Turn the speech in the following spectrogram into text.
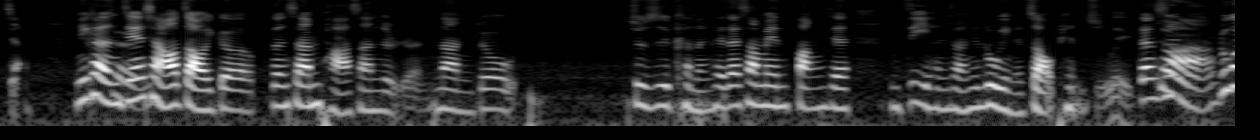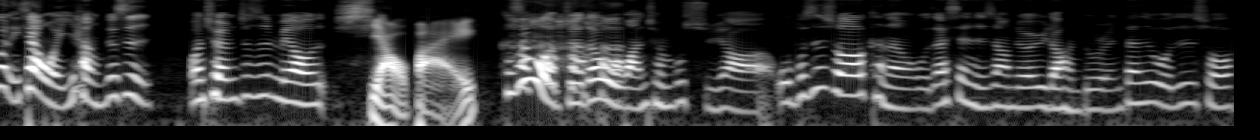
讲。你可能今天想要找一个登山爬山的人，那你就就是可能可以在上面放一些你自己很喜欢去露营的照片之类。但是如果你像我一样，就是完全就是没有小白，可是我觉得我 完全不需要啊！我不是说可能我在现实上就会遇到很多人，但是我是说，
